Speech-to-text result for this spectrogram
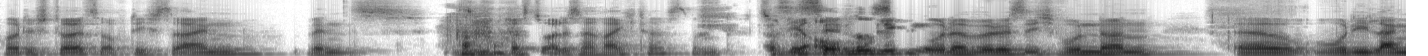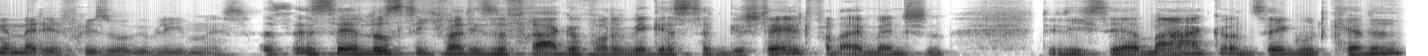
heute stolz auf dich sein, wenn es sieht, was du alles erreicht hast und zu dir aufblicken oder würde es sich wundern, äh, wo die lange Metal-Frisur geblieben ist? Das ist sehr lustig, weil diese Frage wurde mir gestern gestellt von einem Menschen, den ich sehr mag und sehr gut kenne.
